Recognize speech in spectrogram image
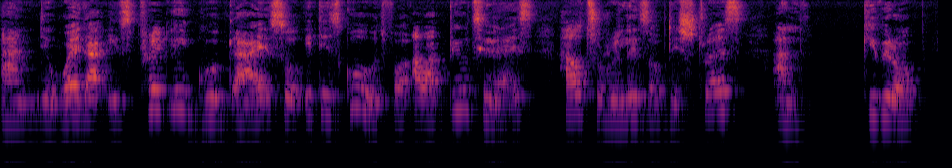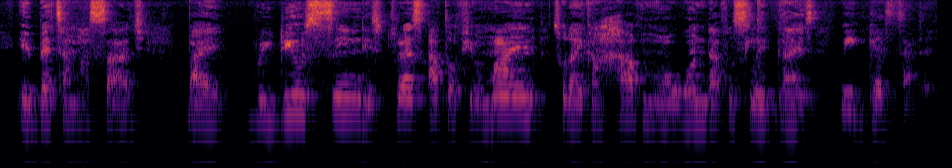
And the weather is pretty good guys. So it is good for our beautiness how to release of the stress and give it up a better massage by reducing the stress out of your mind so that you can have more wonderful sleep guys. We get started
